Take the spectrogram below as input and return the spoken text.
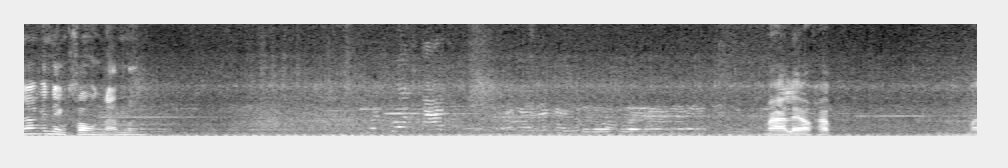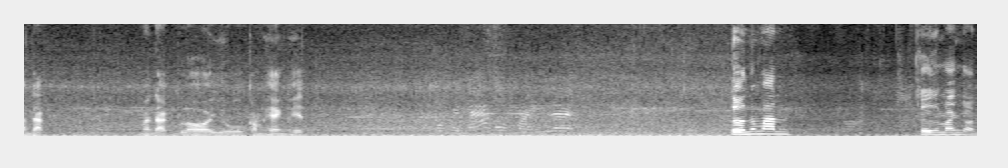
นั่งไอเด่งเข้าห้องน้ำมึงมาแล้วครับ มาดัก มาดักรออยู่กำแพงเพชร เติมน้ำมันเติมน้ำมันก่อน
